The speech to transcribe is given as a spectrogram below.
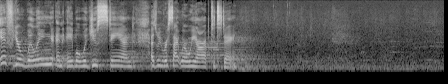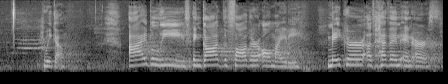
if you're willing and able, would you stand as we recite where we are up to today? Here we go. I believe in God the Father Almighty, maker of heaven and earth,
